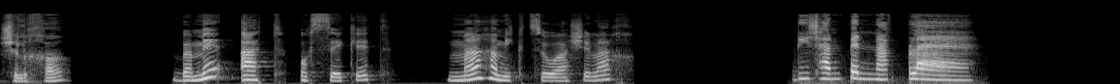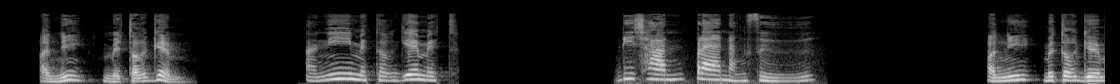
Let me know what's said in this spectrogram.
שלך? במה את עוסקת? מה המקצוע שלך? ดิฉันเป็นนักแปล אני מתרגם. אני מתרגמת. ดิฉันแปลหนังสือ אני מתרגם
